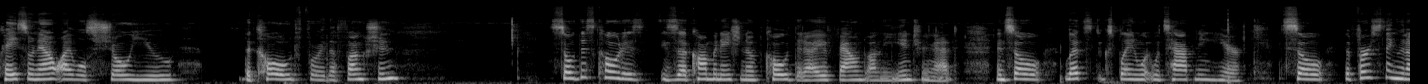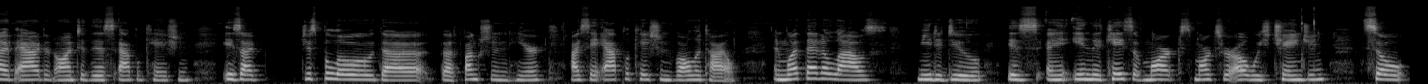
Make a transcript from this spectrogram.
Okay, so now I will show you the code for the function. So this code is, is a combination of code that I have found on the internet. And so let's explain what, what's happening here. So the first thing that I've added onto this application is I've just below the, the function here, I say application volatile. And what that allows me to do is in the case of marks, marks are always changing. So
